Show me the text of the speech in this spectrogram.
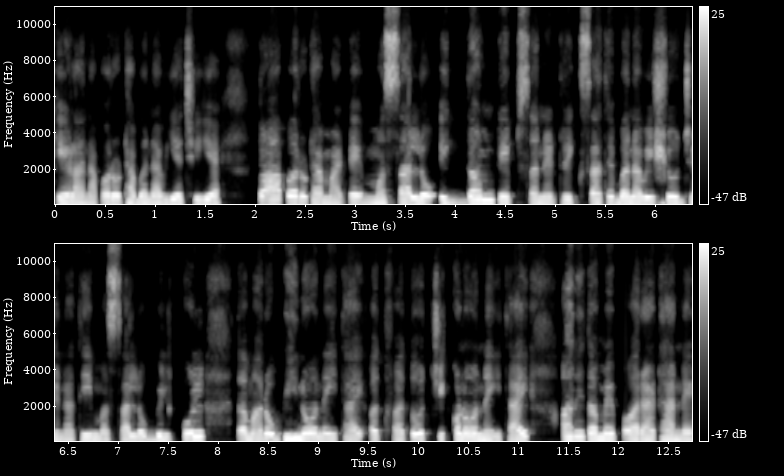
કેળાના પરોઠા બનાવીએ છીએ. તો આ પરોઠા માટે મસાલો એકદમ ટિપ્સ અને ટ્રિક સાથે બનાવીશું, જેનાથી મસાલો બિલકુલ તમારો ભીનો નહીં થાય અથવા તો ચીકણો નહીં થાય અને તમે પરાઠાને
